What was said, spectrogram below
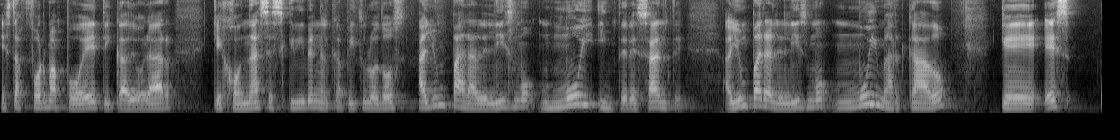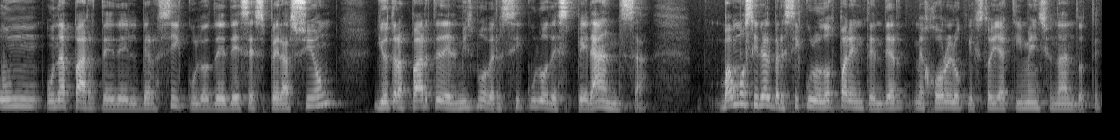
esta forma poética de orar que Jonás escribe en el capítulo 2, hay un paralelismo muy interesante hay un paralelismo muy marcado que es una parte del versículo de desesperación y otra parte del mismo versículo de esperanza. Vamos a ir al versículo 2 para entender mejor lo que estoy aquí mencionándote.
